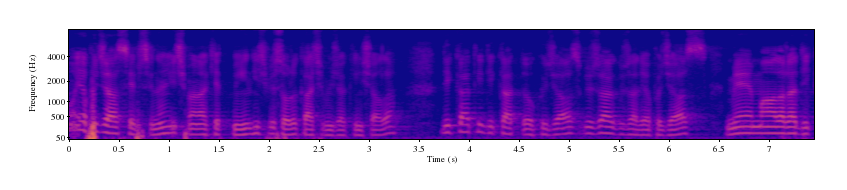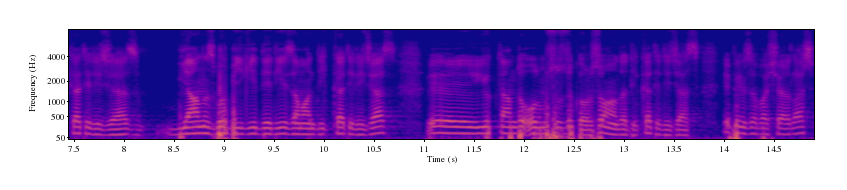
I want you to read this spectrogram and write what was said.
Ama yapacağız hepsini. Hiç merak etmeyin. Hiçbir soru kaçmayacak inşallah. Dikkatli dikkatli okuyacağız. Güzel güzel yapacağız. MMA'lara dikkat edeceğiz. Yalnız bu bilgi dediği zaman dikkat edeceğiz. Ee, yüklemde olumsuzluk olursa ona da dikkat edeceğiz. Hepinize başarılar.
